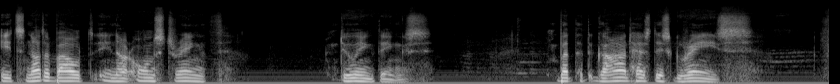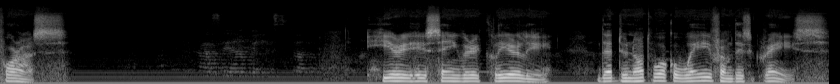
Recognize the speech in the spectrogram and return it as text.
It's not about in our own strength doing things, but that God has this grace for us. Here he is saying very clearly that do not walk away from this grace.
